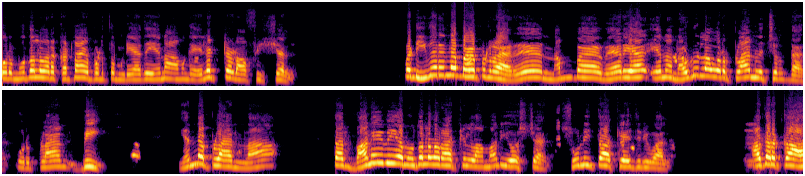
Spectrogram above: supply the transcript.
ஒரு முதல்வரை கட்டாயப்படுத்த முடியாது. ஏன்னா அவங்க எலெக்டட் ஆபிஷியல் பட் இவர் என்ன பயப்படுறாரு? நம்ம வேற யார் ஏன்னா நடுவுல ஒரு பிளான் வச்சிருந்தார். ஒரு பிளான் பி என்ன பிளான்னா தன் மனைவியை முதல்வராக்கிடலாமான்னு யோசிச்சார். சுனிதா கேஜ்ரிவால். அதற்காக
